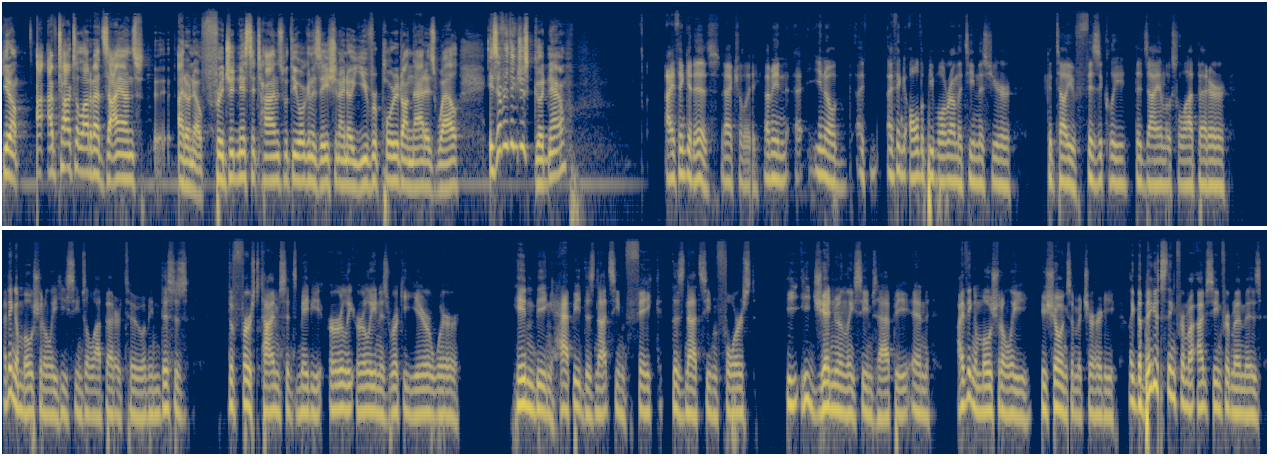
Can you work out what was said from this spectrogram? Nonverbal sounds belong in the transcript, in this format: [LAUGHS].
You know, I've talked a lot about Zion's, I don't know, frigidness at times with the organization. I know you've reported on that as well. Is everything just good now? I think it is actually. I mean, uh, you know, I I think all the people around the team this year could tell you physically that Zion looks a lot better. I think emotionally he seems a lot better too. I mean, this is the first time since maybe early early in his rookie year where him being happy does not seem fake, does not seem forced. He he genuinely seems happy and I think emotionally he's showing some maturity. Like the biggest thing from I've seen from him is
